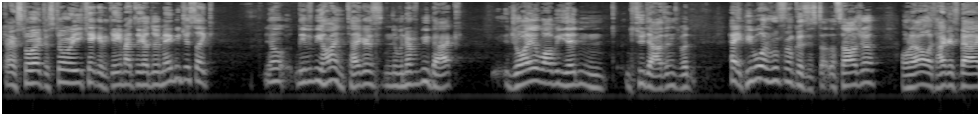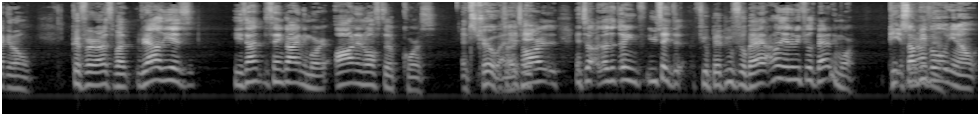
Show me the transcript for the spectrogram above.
kind of story after story. Can't get a game back together. Maybe just like, you know, leave it behind. Tigers will never be back. Enjoy it while we did in the 2000s, but hey, people want to root for him because it's nostalgia. I want to, oh, Tiger's back, you know, good for us. But reality is, he's not the same guy anymore, on and off the course. It's true, It's, and it's it- it- hard. It's a, I mean, you say feel bad. People feel bad. I don't think anybody feels bad anymore. Some You're people, you know,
